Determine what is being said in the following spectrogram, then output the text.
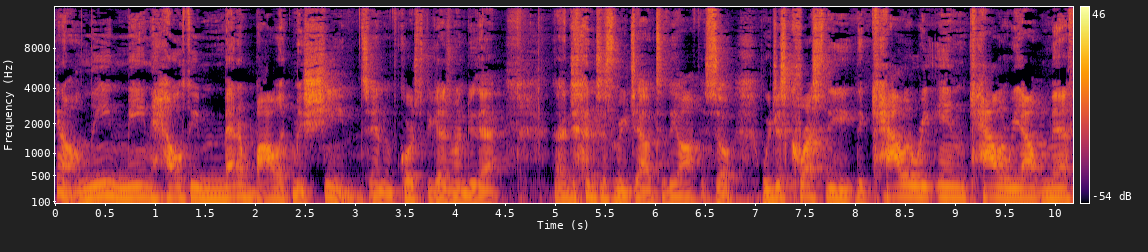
you know, lean, mean, healthy, metabolic machines. And of course, if you guys want to do that, uh, just reach out to the office. So we just crushed the, the calorie in, calorie out myth.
